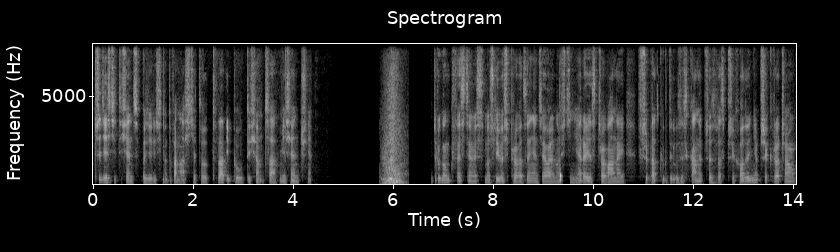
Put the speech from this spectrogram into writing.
30 tysięcy podzielić na 12 to 2,5 tysiąca miesięcznie. Drugą kwestią jest możliwość prowadzenia działalności nierejestrowanej w przypadku, gdy uzyskane przez Was przychody nie przekroczą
